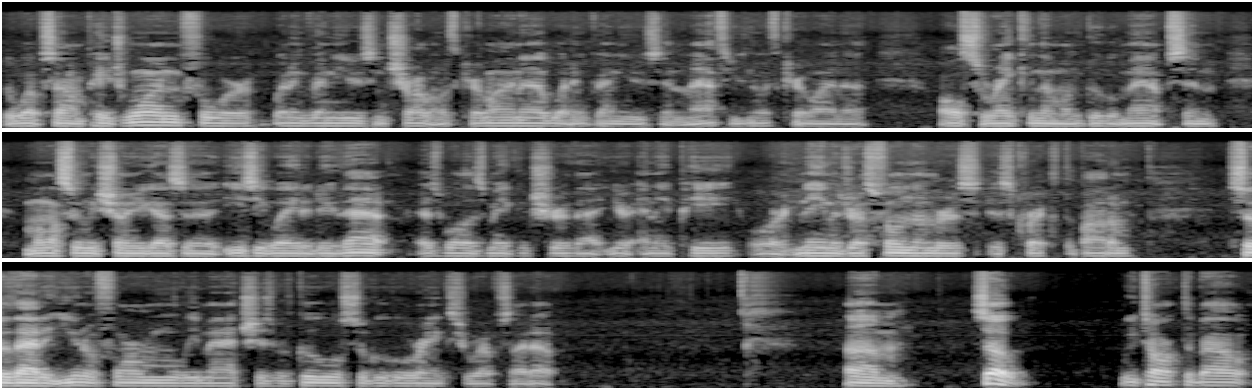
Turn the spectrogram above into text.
the website on page one for wedding venues in Charlotte, North Carolina, wedding venues in Matthews, North Carolina, also ranking them on Google Maps. And I'm also going to be showing you guys an easy way to do that, as well as making sure that your NAP or name, address, phone numbers is correct at the bottom so that it uniformly matches with Google, so Google ranks your website up. Um, so we talked about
